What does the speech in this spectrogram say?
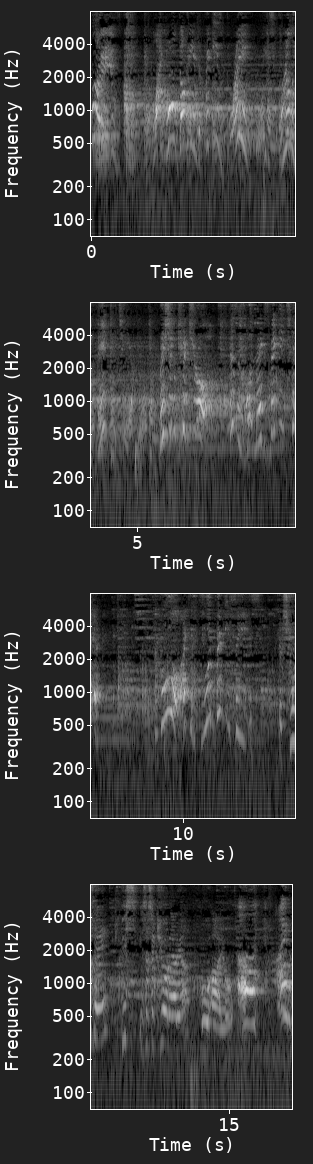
brave. Black hole dumping into Vicky's brain. It's really vacant here. Mission control. This is what makes Vicky tick. Cool, I can see what Vicky sees. Excuse me, this is a secure area. Who are you? Uh, I'm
